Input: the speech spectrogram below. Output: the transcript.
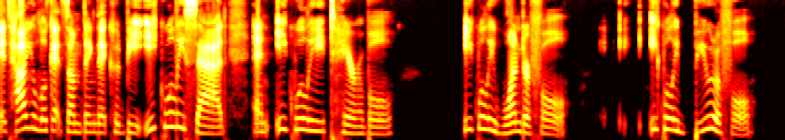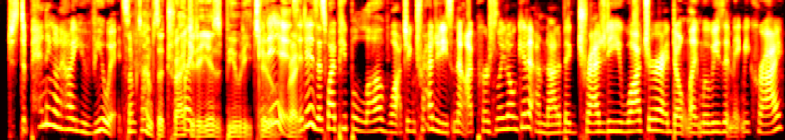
It's how you look at something that could be equally sad and equally terrible, equally wonderful, equally beautiful. Just depending on how you view it. Sometimes the tragedy is beauty too. It is. Right. It is. That's why people love watching tragedies. Now, I personally don't get it. I'm not a big tragedy watcher. I don't like movies that make me cry.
